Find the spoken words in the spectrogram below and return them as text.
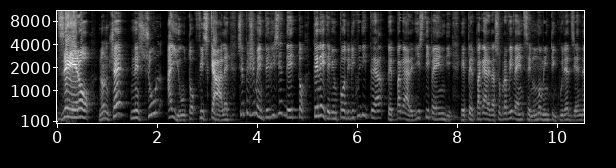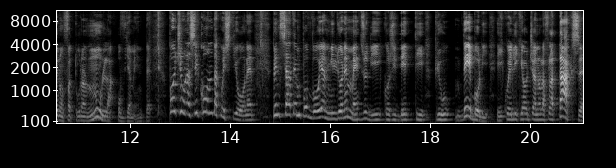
Zero! Non c'è nessun aiuto fiscale. Semplicemente gli si è detto tenetevi un po' di liquidità per pagare gli stipendi e per pagare la sopravvivenza in un momento in cui le aziende non fatturano nulla, ovviamente. Poi c'è una seconda questione. Pensate un po' voi al milione e mezzo di cosiddetti più deboli, quelli che oggi hanno la flat tax,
